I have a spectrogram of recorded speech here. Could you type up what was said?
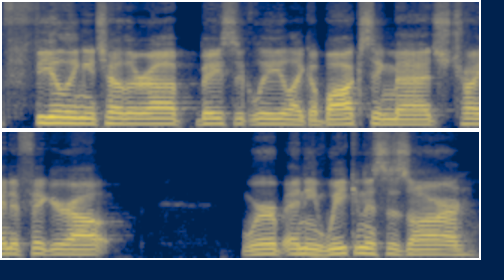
feeling each other up, basically like a boxing match, trying to figure out where any weaknesses are.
